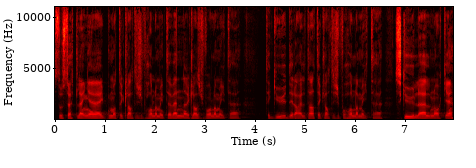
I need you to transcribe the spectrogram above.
sto støtt lenger. Jeg på en måte klarte ikke å forholde meg til venner, jeg klarte ikke å forholde meg til, til Gud i det hele tatt. Jeg klarte ikke å forholde meg til skole eller noe.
